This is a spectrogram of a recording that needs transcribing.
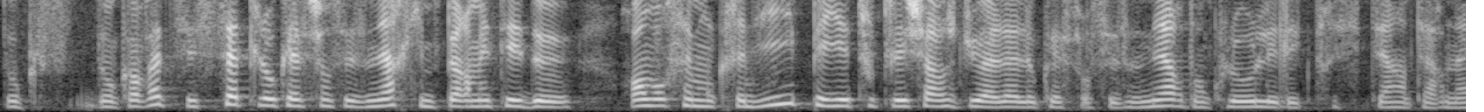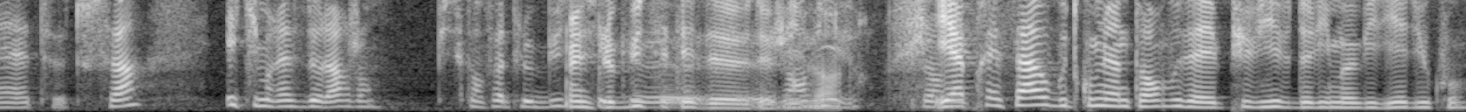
Donc, donc en fait, c'est cette location saisonnière qui me permettait de rembourser mon crédit, payer toutes les charges dues à la location saisonnière, donc l'eau, l'électricité, Internet, euh, tout ça, et qu'il me reste de l'argent. Puisqu'en fait, le but, Oui, le but, c'était de- de euh, vivre. Et après ça au bout de combien de temps vous avez pu vivre de l'immobilier du coup?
